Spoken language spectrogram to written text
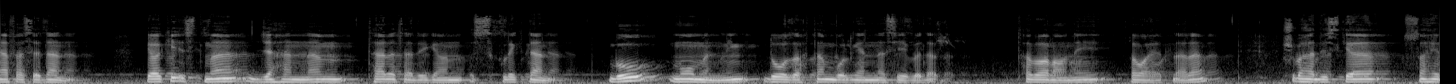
nafasidan yoki isitma jahannam taritadigan issiqlikdan bu mo'minning do'zaxdan bo'lgan nasibidir. Tabaroniy rivoyatlari ushbu hadisga sahih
